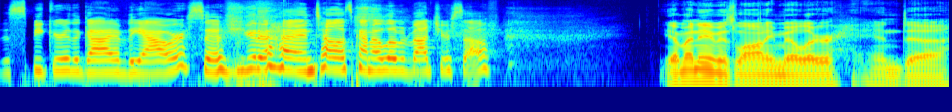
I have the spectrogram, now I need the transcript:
the speaker, the guy of the hour. So if you go ahead and tell us kind of a little bit about yourself. Yeah, my name is Lonnie Miller, and uh,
